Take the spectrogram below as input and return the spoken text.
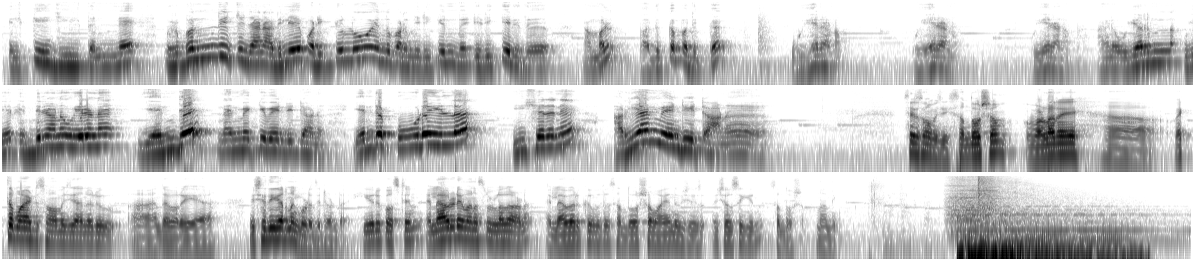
എൽ കെ ജിയിൽ തന്നെ നിർബന്ധിച്ച് ഞാൻ അതിലേ പഠിക്കുള്ളൂ എന്ന് പറഞ്ഞിരിക്കുന്ന ഇരിക്കരുത്. നമ്മൾ പതുക്കെ പതുക്കെ ഉയരണം. ഉയരണം. ഉയരണം. അങ്ങനെ ഉയർന്ന ഉയർ എന്തിനാണ് ഉയരണേ? എന്റെ നന്മയ്ക്ക് വേണ്ടിയിട്ടാണ്. എന്റെ കൂടെയുള്ള ഈശ്വരനെ അറിയാൻ വേണ്ടിയിട്ടാണ്. ശരി സ്വാമിജി സന്തോഷം. വളരെ വ്യക്തമായിട്ട് സ്വാമിജി ഞാനൊരു എന്താ പറയുക വിശദീകരണം കൊടുത്തിട്ടുണ്ട്. ഈ ഒരു ക്വസ്റ്റ്യൻ എല്ലാവരുടെയും മനസ്സിലുള്ളതാണ്. എല്ലാവർക്കും ഇത് സന്തോഷമായെന്ന് വിശ്വസിക്കുന്നു. സന്തോഷം. നന്ദി.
